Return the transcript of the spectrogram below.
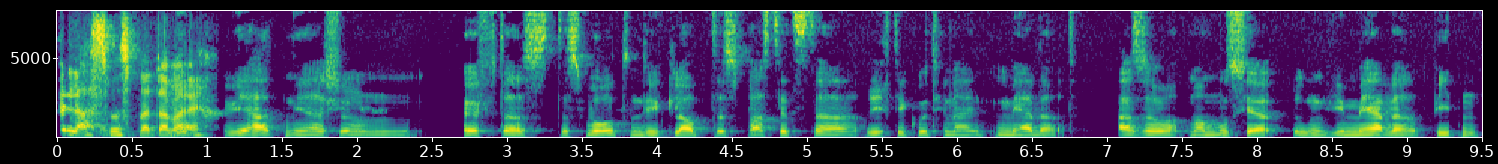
belassen wir es mal dabei. Wir, wir hatten ja schon öfters das Wort und ich glaube, das passt jetzt da richtig gut hinein, Mehrwert. Also man muss ja irgendwie Mehrwert bieten,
